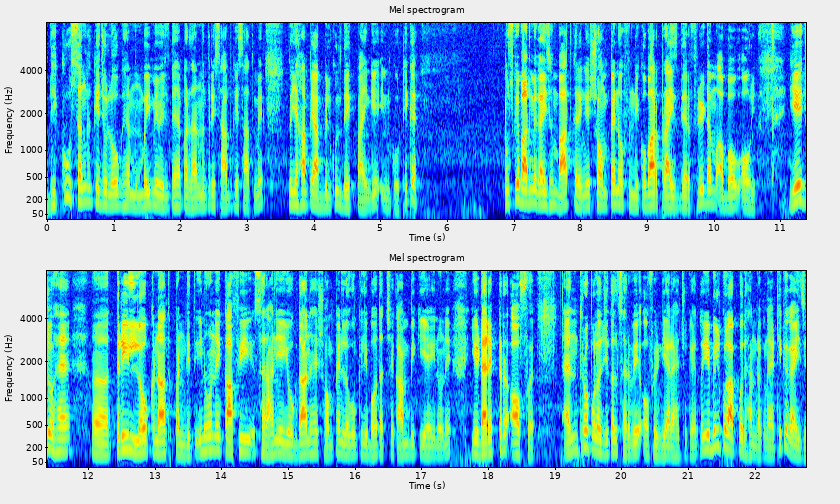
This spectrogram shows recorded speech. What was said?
भिक्खू संघ के जो लोग हैं, मुंबई में मिलते हैं प्रधानमंत्री साहब के साथ में तो यहाँ पर आप बिल्कुल देख पाएँगे इनको, ठीक है? उसके बाद में गाइज़ हम बात करेंगे Shompen of Nicobar prize their freedom above all ये जो हैं त्रिलोकनाथ पंडित, इन्होंने काफ़ी सराहनीय योगदान है शॉम्पेन लोगों के लिए बहुत अच्छे काम भी किए हैं इन्होंने। ये director of anthropological survey of India रह चुके हैं। तो ये बिल्कुल आपको ध्यान रखना है, ठीक है गाइज़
